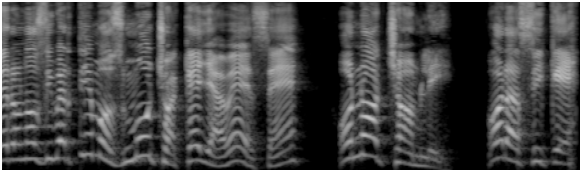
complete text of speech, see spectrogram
Pero nos divertimos mucho aquella vez, ¿eh? ¿O no, Chumley? Ahora sí que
